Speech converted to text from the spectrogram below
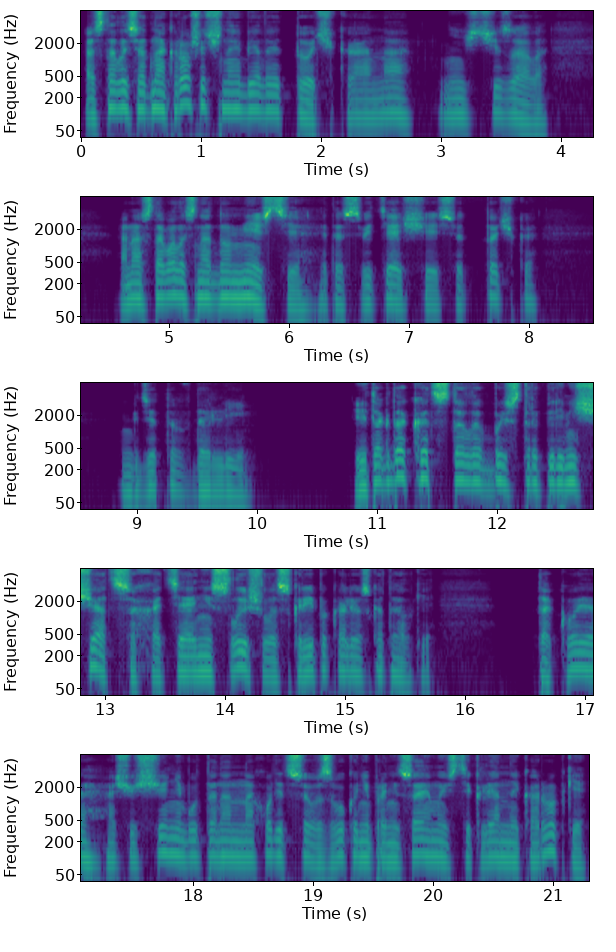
Осталась одна крошечная белая точка, она не исчезала. Она оставалась на одном месте, эта светящаяся точка где-то вдали. И тогда Кэт стала быстро перемещаться, хотя и не слышала скрипа колес каталки — Такое ощущение, будто она находится в звуконепроницаемой стеклянной коробке,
